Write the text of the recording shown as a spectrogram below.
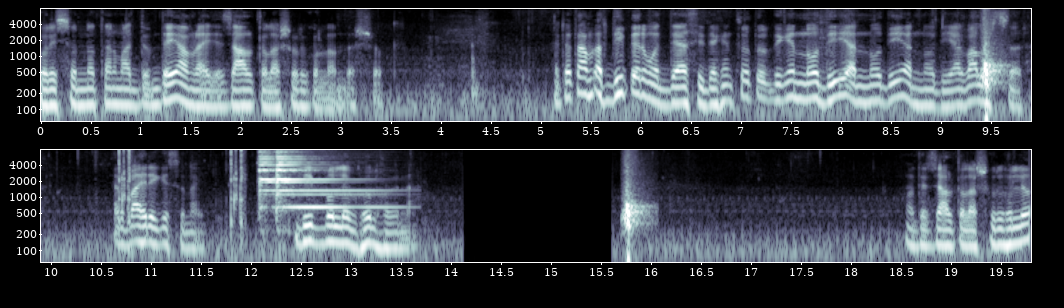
পরিচ্ছন্নতার মাধ্যম দিয়ে আমরা এই যে জাল তোলা শুরু করলাম, দর্শক। এটা তো আমরা দ্বীপের মধ্যে আছি, দেখেন চতুর্দিকে নদী আর নদী আর নদী আর বালুচর আর বাইরে কিছু নাই। দ্বীপ বললে ভুল হবে না। আমাদের জাল তোলা শুরু হলো।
